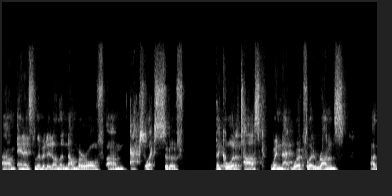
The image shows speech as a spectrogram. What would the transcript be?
Um, and it's limited on the number of um, actual, like sort of, they call it a task when that workflow runs. uh,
